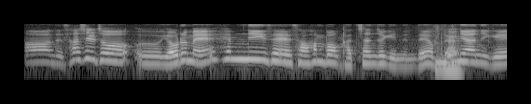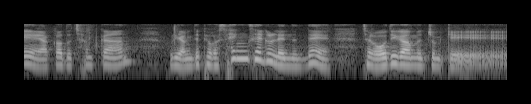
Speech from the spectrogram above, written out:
아, 네. 사실 저 어, 여름에 햄릿에서 한번 같이 한 적이 있는데요. 네. 본의 아니게 아까도 잠깐 우리 양 대표가 생색을 냈는데 제가 어디 가면 좀 이렇게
